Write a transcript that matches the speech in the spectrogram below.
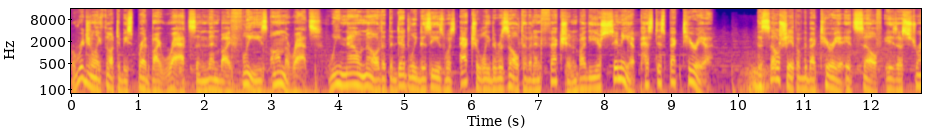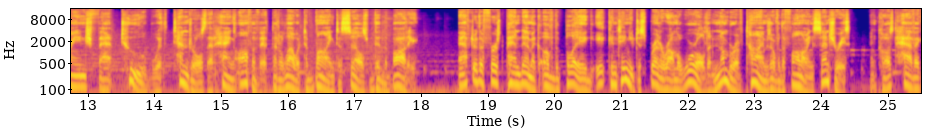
Originally thought to be spread by rats and then by fleas on the rats, we now know that the deadly disease was actually the result of an infection by the Yersinia pestis bacteria. The cell shape of the bacteria itself is a strange fat tube with tendrils that hang off of it that allow it to bind to cells within the body. After the first pandemic of the plague, it continued to spread around the world a number of times over the following centuries and caused havoc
